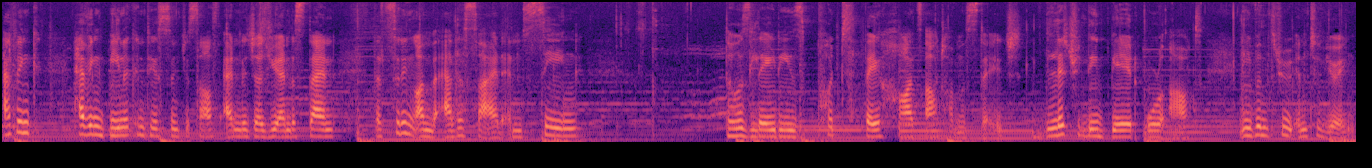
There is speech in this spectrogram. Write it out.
I think having been a contestant yourself and a judge, you understand that sitting on the other side and seeing those ladies put their hearts out on the stage, literally bear it all out, even through interviewing.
